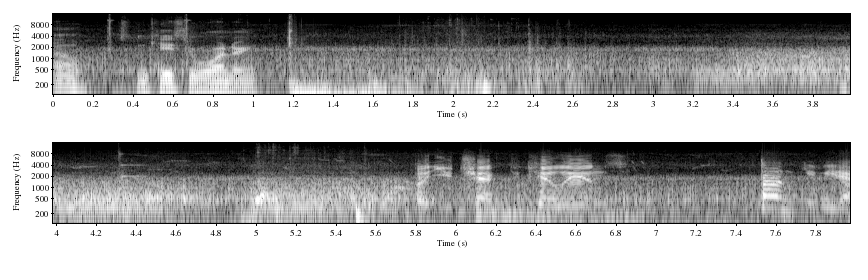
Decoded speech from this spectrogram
Oh, just in case you're wondering. But you checked the Killians? Don't give me that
